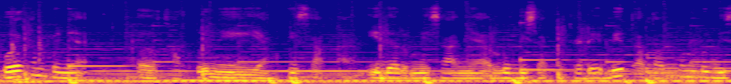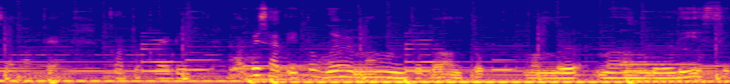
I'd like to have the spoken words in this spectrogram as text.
Gue kan punya uh, kartu nih yang Visa kan. Either misalnya lu bisa pakai debit ataupun lu bisa pakai kartu kredit. Tapi saat itu gue memang mencoba untuk membeli si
